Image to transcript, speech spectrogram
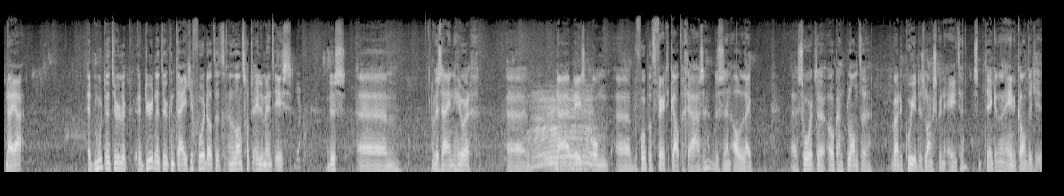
Nou ja, het, moet natuurlijk, het duurt natuurlijk een tijdje voordat het een landschapselement is. Ja. Dus uh, we zijn heel erg uh, nou, bezig om uh, bijvoorbeeld verticaal te grazen. Dus er zijn allerlei uh, soorten ook aan planten waar de koeien dus langs kunnen eten. Dus dat betekent aan de ene kant dat je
